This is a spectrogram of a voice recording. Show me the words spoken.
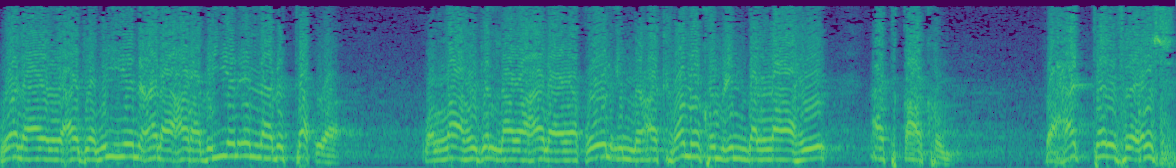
ولا لعجمي على عربي إلا بالتقوى. والله جل وعلا يقول إن أكرمكم عند الله أتقاكم. فحتى الفرس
